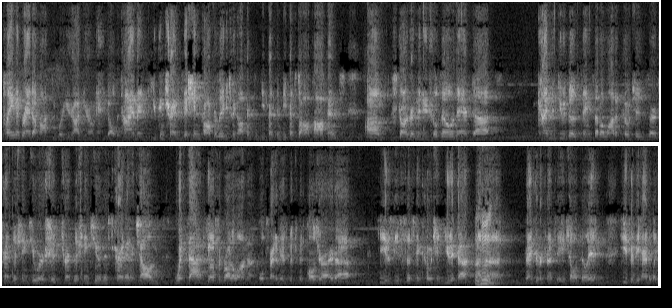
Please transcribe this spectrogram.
playing a brand of hockey where you're on your own end all the time and you can transition properly between offense and defense and defense to offense, um, stronger in the neutral zone and uh, kind of do those things that a lot of coaches are transitioning to or should be transitioning to in this current NHL. And with that, he also brought along an old friend of his, which was Paul Jerrard. Uh, he was the assistant coach in Utica mm-hmm. on the Vancouver Canucks AHL affiliate. He's going to be handling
